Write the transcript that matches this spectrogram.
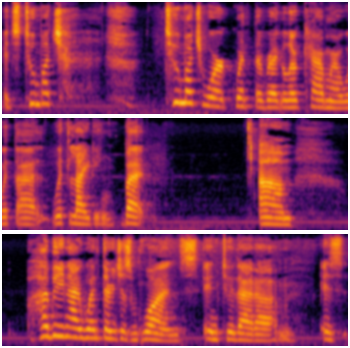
it's too much too much work with the regular camera with that with lighting. But um hubby and I went there just once into that um is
